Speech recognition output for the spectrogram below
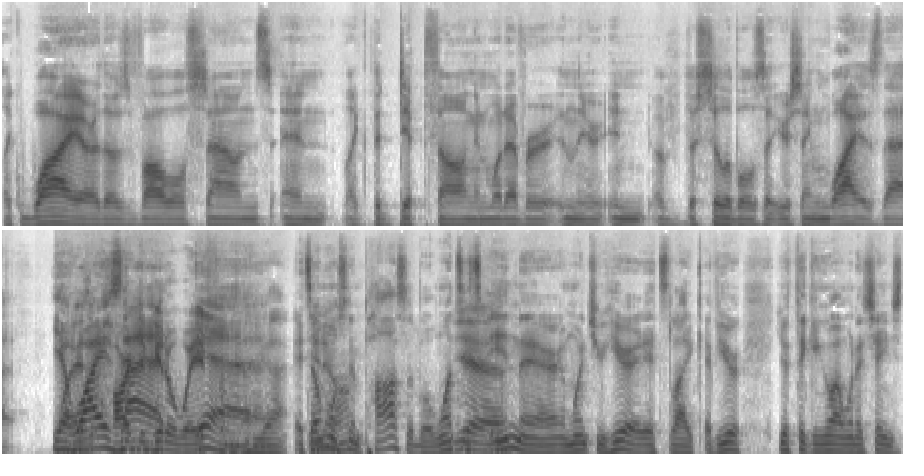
like why are those vowel sounds and like the diphthong and whatever in there in of the syllables that you're saying? Why is that? Yeah, why, why is is it hard that? to get away Yeah. from that? Yeah, it's you almost know? impossible. Once Yeah. it's in there, and once you hear it, it's like if you're you're thinking, "Oh, I want to change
